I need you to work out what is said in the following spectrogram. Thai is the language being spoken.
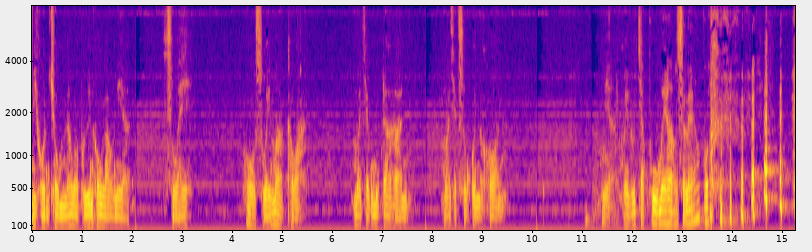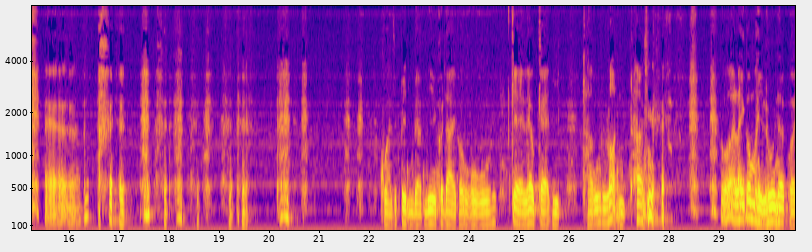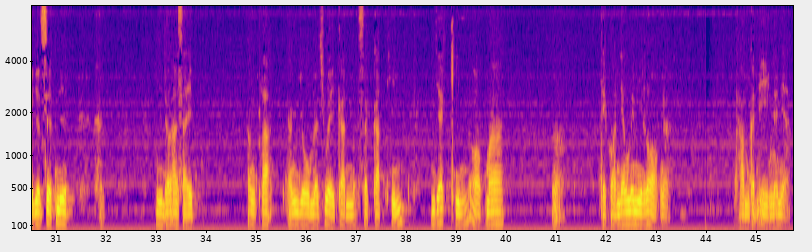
มีคนชมนะว่าพื้นของเราเนี่ย สวย โอ้สวยมากเขาว่ามาจากมุกดาหาร มาจากสกลนคร เนี่ย ไม่รู้จักภูไม่เอาซะแล้วกว่าจะเป็นแบบนี้ก็ได้ก็โอ้โห แก่แล้วแก่อีก ทั้งร่อนทั้ง ว่าอะไรก็ไม่รู้นะกว่าจะเสร็จเนี่ยนี่ต้องอาศัยทั้งพระทั้งโยมและช่วยกันสกัดหิน แยกหินออกมาแต่ก่อนยังไม่มีลอกนะทำกันเองนะเนี่ย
